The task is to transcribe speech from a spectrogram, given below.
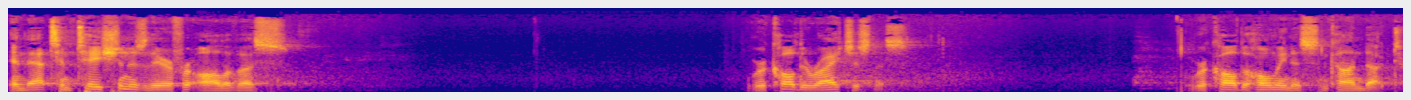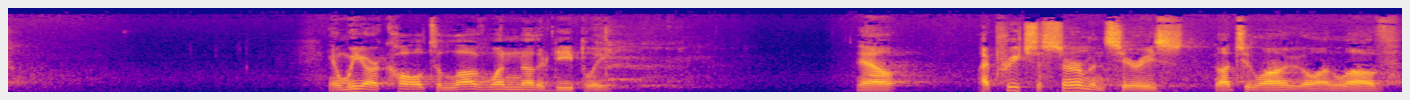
And that temptation is there for all of us. We're called to righteousness. We're called to holiness and conduct. And we are called to love one another deeply. Now, I preached a sermon series not too long ago on love.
